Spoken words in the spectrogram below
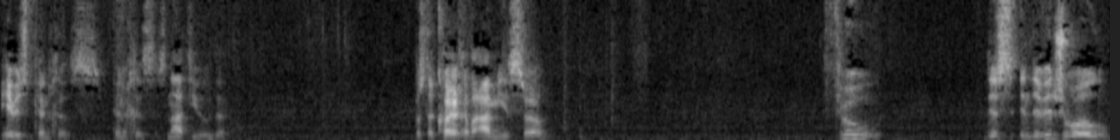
here it's Pinchas. Pinchas is not Yehuda. But the koich of Am Yisrael, through this individual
